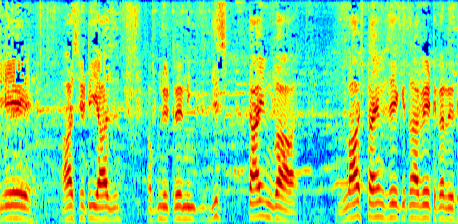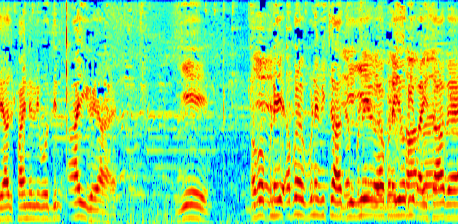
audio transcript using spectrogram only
ये आज सिटी आज अपनी ट्रेनिंग जिस टाइम का लास्ट टाइम से कितना वेट कर रहे थे आज फाइनली वो दिन आ ही गया है। ये अब अपने अपने अपने विचार दिए ये अपने योगी भाई साहब है।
